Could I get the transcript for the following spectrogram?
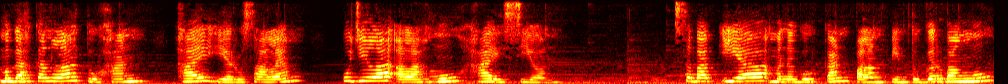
Megahkanlah Tuhan, hai Yerusalem, pujilah Allahmu, hai Sion. Sebab ia meneguhkan palang pintu gerbangmu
